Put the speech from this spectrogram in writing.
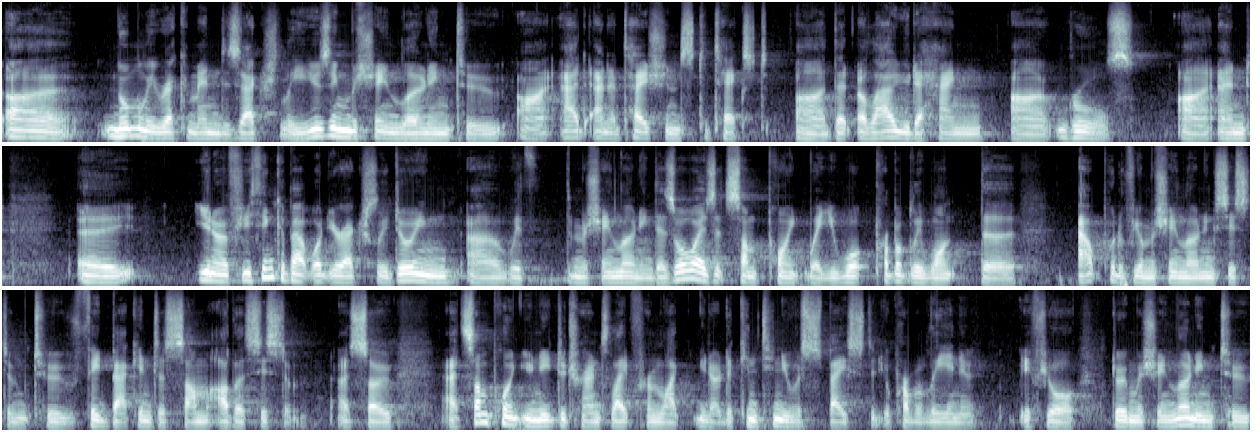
uh, normally recommend is actually using machine learning to uh, add annotations to text uh, that allow you to hang uh, rules. Uh, and uh, you know, if you think about what you're actually doing with the machine learning, there's always at some point where you probably want the output of your machine learning system to feed back into some other system. so at some point you need to translate from like, you know, the continuous space that you're probably in if you're doing machine learning to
